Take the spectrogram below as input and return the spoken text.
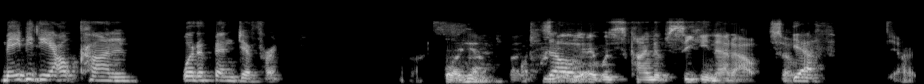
maybe the outcome would have been different. For him. But so me, it was kind of seeking that out. So, yes. Yeah. Right.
